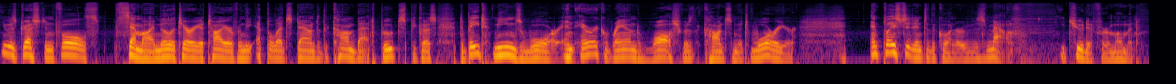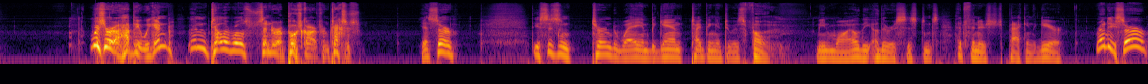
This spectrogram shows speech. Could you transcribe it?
He was dressed in full semi military attire from the epaulets down to the combat boots because debate means war, and Eric Rand Walsh was the consummate warrior, and placed it into the corner of his mouth. He chewed it for a moment. Wish her a happy weekend, and tell her we'll send her a postcard from Texas. Yes, sir. The assistant turned away and began typing into his phone. Meanwhile, the other assistants had finished packing the gear. Ready, sir,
